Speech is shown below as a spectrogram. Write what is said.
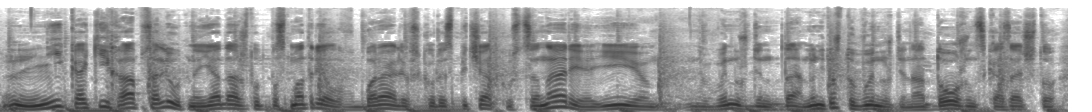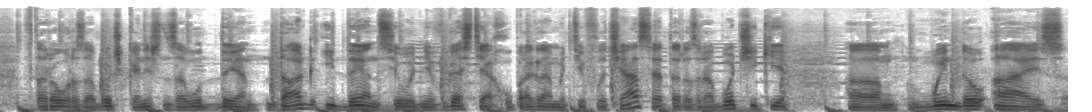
Никаких абсолютно. Я даже тут посмотрел в баралевскую распечатку сценария и вынужден, да, ну не то, что вынужден, а должен сказать, что второго разработчика, конечно, зовут Дэн. Даг и Дэн сегодня в гостях у программы Тифло Час. Это разработчики э, Window Eyes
